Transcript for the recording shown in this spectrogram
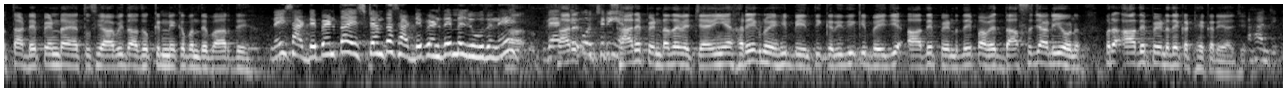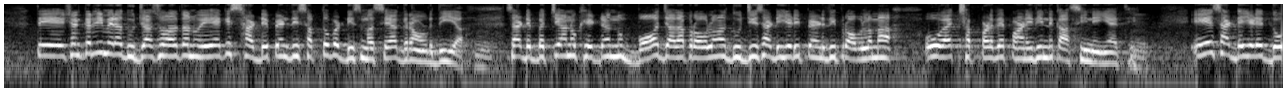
ਤੁਹਾਡੇ ਪਿੰਡ ਆਏ ਤੁਸੀਂ ਆਪ ਹੀ ਦੱਸ ਦਿਓ ਕਿੰਨੇ ਕ ਬੰਦੇ ਬਾਹਰ ਦੇ ਆ? ਨਹੀਂ ਸਾਡੇ ਪਿੰਡ ਤਾਂ ਇਸ ਟਾਈਮ ਤਾਂ ਸਾਡੇ ਪਿੰਡ ਦੇ ਮੌਜੂਦ ਨੇ। ਵੈਸੇ ਪੁੱਛ ਰਹੀ ਆ ਸਾਰੇ ਪਿੰਡਾਂ ਦੇ ਵਿੱਚ ਆਈ ਆ। ਹਰੇਕ ਨੂੰ ਇਹੀ ਬੇਨਤੀ ਕਰੀਦੀ ਕਿ ਬਈ ਜੀ ਆਦੇ ਪਿੰਡ ਦੇ ਭਾਵੇਂ 10 ਜਾਣੀ ਹੋਣ ਪਰ ਆਦੇ ਪਿੰਡ ਦੇ ਇਕੱਠੇ ਕਰਿਆ ਜੀ। ਹਾਂਜੀ। ਤੇ ਸ਼ੰਕਰ ਜੀ ਮੇਰਾ ਦੂਜਾ ਸਵਾਲ ਤੁਹਾਨੂੰ ਇਹ ਹੈ ਕਿ ਸਾਡੇ ਪਿੰਡ ਦੀ ਸਭ ਤੋਂ ਵੱਡੀ ਸਮੱਸਿਆ ਗਰਾਊਂਡ ਦੀ ਆ। ਸਾਡੇ ਬੱਚਿਆਂ ਨੂੰ ਖੇਡਣ ਨੂੰ ਬਹੁਤ ਜ਼ਿਆਦਾ ਪ੍ਰੋਬਲਮ ਆ। ਦੂਜੀ ਸਾਡੀ ਜਿਹੜੀ ਪਿੰਡ ਦੀ ਪ੍ਰੋਬਲਮ ਆ ਉਹ ਹੈ ਛੱਪੜ ਦੇ ਪਾਣੀ ਦੀ ਨਿਕਾਸੀ ਨਹੀਂ ਹੈ ਇੱਥੇ। ਇਹ ਸਾਡੇ ਜਿਹੜੇ ਦੋ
